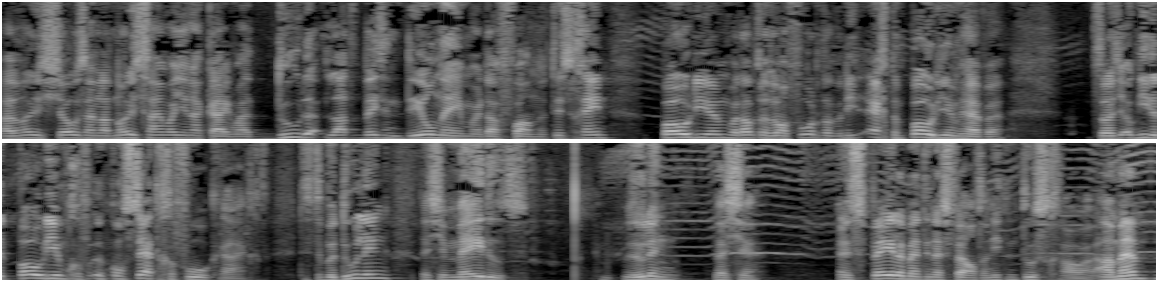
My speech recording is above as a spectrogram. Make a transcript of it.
Laat het nooit een show zijn, laat het nooit zijn waar je naar kijkt. Maar doe de, laat het wees een deelnemer daarvan. Het is geen podium, wat dat betreft wel voordeel dat we niet echt een podium hebben. Zodat je ook niet het podium, een concertgevoel krijgt. Het is de bedoeling dat je meedoet. De bedoeling dat je een speler bent in het veld en niet een toeschouwer. Amen.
